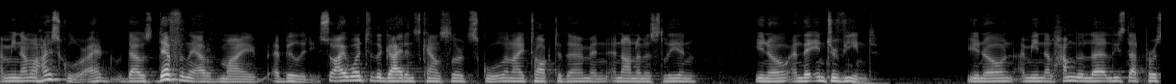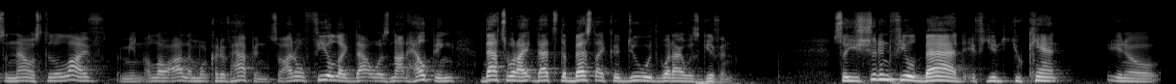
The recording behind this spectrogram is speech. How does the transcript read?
I mean, I'm a high schooler. I had that was definitely out of my ability. So I went to the guidance counselor at school and I talked to them and anonymously and you know, and they intervened. You know, I mean, Alhamdulillah, at least that person now is still alive. I mean, Allah alam, what could have happened? So I don't feel like that was not helping. That's what I. That's the best I could do with what I was given. So you shouldn't feel bad if you you can't, you know,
